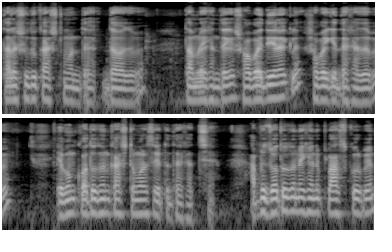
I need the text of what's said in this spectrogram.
তাহলে শুধু কাস্টমার দেওয়া যাবে। তো আমরা এখান থেকে সবাই দিয়ে রাখলে সবাইকে দেখা যাবে এবং কতজন কাস্টমার আছে এটা দেখাচ্ছে। আপনি যতজন এখানে প্লাস করবেন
